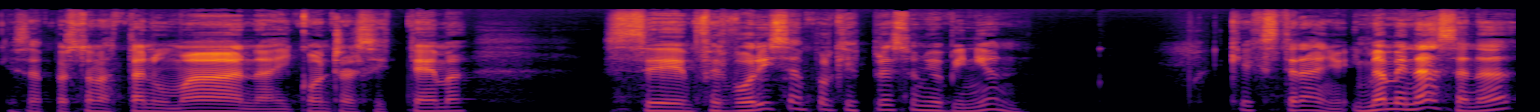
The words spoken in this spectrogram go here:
Esas personas tan humanas y contra el sistema se enfervorizan porque expreso mi opinión. Qué extraño. Y me amenazan, ¿ah?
